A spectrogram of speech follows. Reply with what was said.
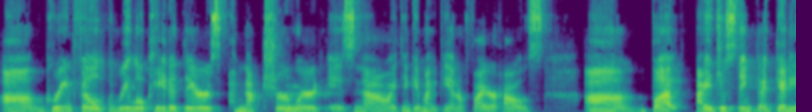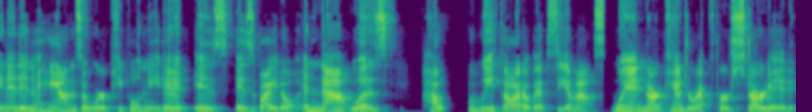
Um, Greenfield relocated theirs. I'm not sure mm. where it is now. I think it might be in a firehouse. Um, but I just think that getting it in the hands of where people need it is is vital. And that was how we thought of at CMS. When Narcan Direct first started,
